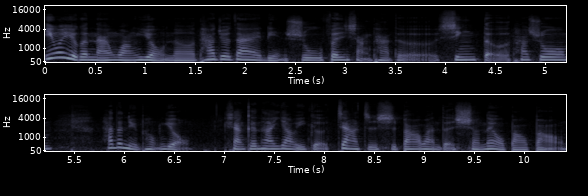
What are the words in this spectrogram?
因为有个男网友呢，他就在脸书分享他的心得。他说，他的女朋友想跟他要一个价值十八万的 Chanel 包包，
